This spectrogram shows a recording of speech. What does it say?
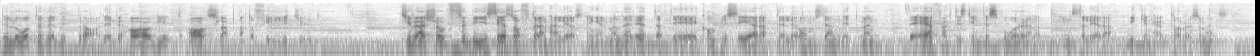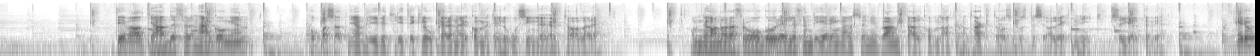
Det låter väldigt bra. Det är behagligt, avslappnat och fylligt ljud. Tyvärr så förbises ofta den här lösningen. Man är rädd att det är komplicerat eller omständigt, men det är faktiskt inte svårare än att installera vilken högtalare som helst. Det var allt jag hade för den här gången. Hoppas att ni har blivit lite klokare när det kommer till osynliga högtalare. Om ni har några frågor eller funderingar så är ni varmt välkomna att kontakta oss på Specialelektronik så hjälper vi er. Hej då!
